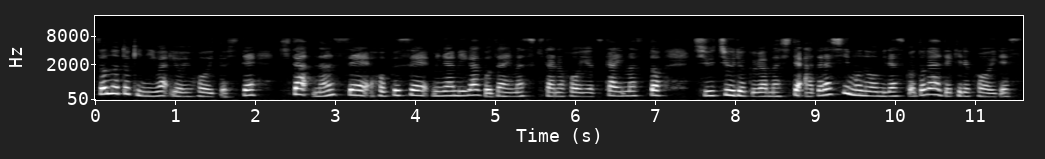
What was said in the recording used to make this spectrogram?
そんな時には良い方位として、北、南西、北西、南がございます。北の方位を使いますと、集中力が増して新しいものを生み出すことができる方位です。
